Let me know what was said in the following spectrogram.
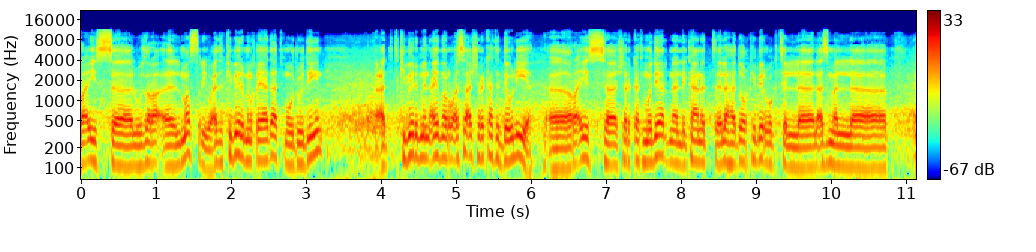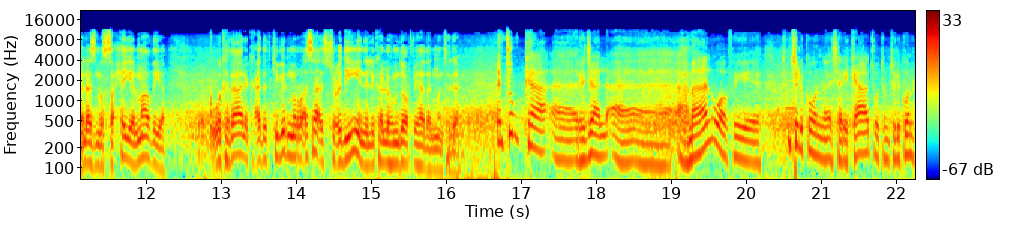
رئيس الوزراء المصري وعدد كبير من القيادات موجودين. عدد كبير من أيضا رؤساء الشركات الدولية رئيس شركة موديرنا اللي كانت لها دور كبير وقت الأزمة الأزمة الصحية الماضية وكذلك عدد كبير من الرؤساء السعوديين اللي كان لهم دور في هذا المنتدى. أنتم كرجال أعمال وفي تمتلكون شركات وتمتلكون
